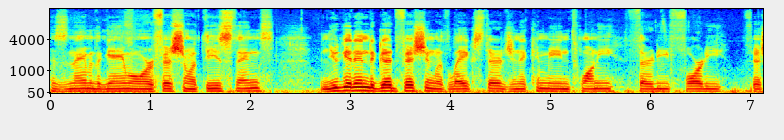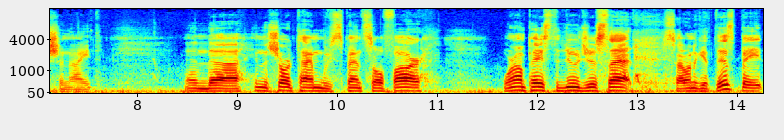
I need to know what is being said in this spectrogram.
is the name of the game when we're fishing with these things. When you get into good fishing with lake sturgeon, it can mean 20, 30, 40 fish a night. And uh, in the short time we've spent so far, we're on pace to do just that. So I want to get this bait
